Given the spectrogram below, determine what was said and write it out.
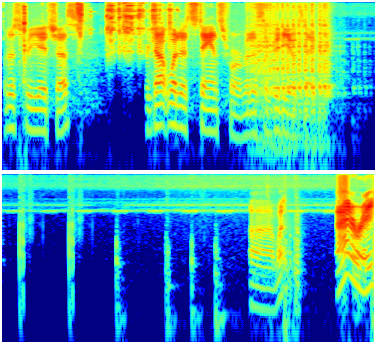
What is VHS? Forgot what it stands for, but it's a videotape. Uh, what? Battery?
